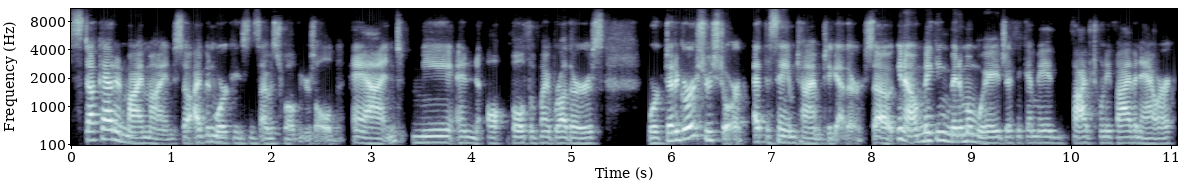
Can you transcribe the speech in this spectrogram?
stuck out in my mind. So I've been working since I was 12 years old, and me and all, both of my brothers worked at a grocery store at the same time together. So, you know, making minimum wage, I think I made 525 an hour.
